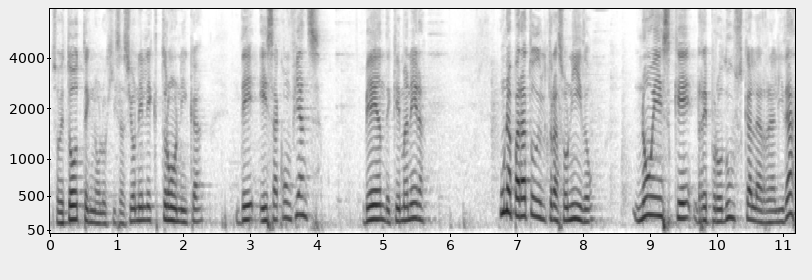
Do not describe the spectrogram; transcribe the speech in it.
sobre todo tecnologización electrónica, de esa confianza. Vean de qué manera. Un aparato de ultrasonido no es que reproduzca la realidad.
